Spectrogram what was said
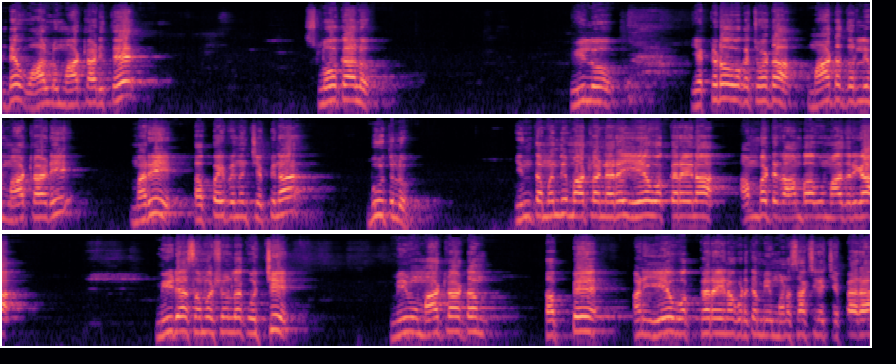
అంటే వాళ్ళు మాట్లాడితే శ్లోకాలు వీళ్ళు ఎక్కడో ఒక చోట మాట దొర్లి మాట్లాడి మరీ తప్పైపోయిందని చెప్పిన బూతులు. ఇంతమంది మాట్లాడినారే ఏ ఒక్కరైనా అంబటి రాంబాబు మాదిరిగా మీడియా సమక్షంలోకి వచ్చి మేము మాట్లాడటం తప్పే అని ఏ ఒక్కరైనా కూడా మీ మనసాక్షిగా చెప్పారా?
